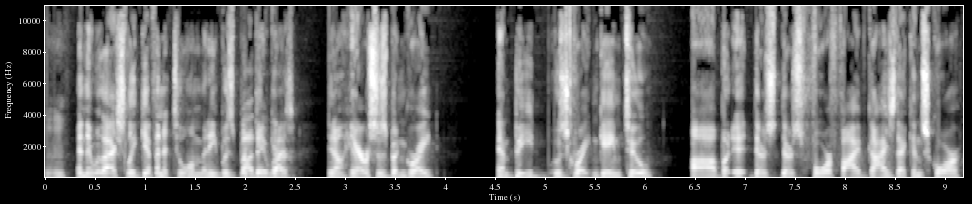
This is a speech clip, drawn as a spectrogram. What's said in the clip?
And they were actually giving it to him, and he was Mm-hmm. They were. guys. You know, Harris has been great. Embiid was great in game two. Uh, but it, there's there's four or five guys that can score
